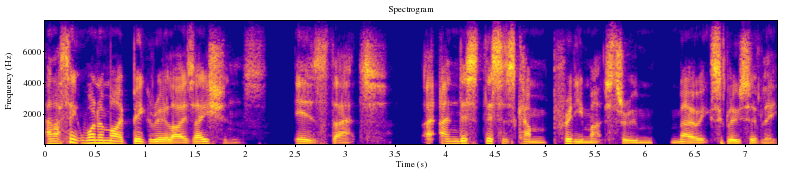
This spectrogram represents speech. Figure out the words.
And i think one of my big realizations is that and this this has come pretty much through MOE exclusively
